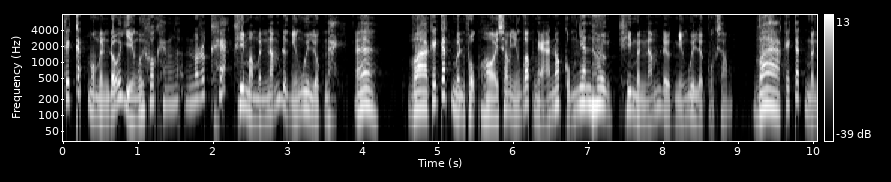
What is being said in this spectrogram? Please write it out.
cái cách mà mình đối diện với khó khăn nó rất khác khi mà mình nắm được những quy luật này. À và cái cách mình phục hồi sau những vấp ngã nó cũng nhanh hơn khi mình nắm được những quy luật cuộc sống. Và cái cách mình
